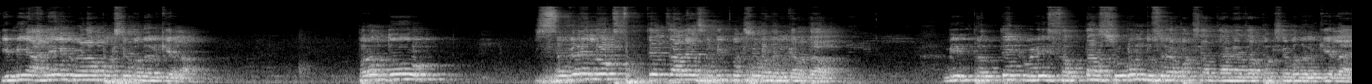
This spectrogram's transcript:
की मी अनेक वेळा पक्ष बदल केला. परंतु सगळे लोक सत्तेत जाण्यासाठी पक्ष बदल करतात. मी प्रत्येक वेळी सत्ता सोडून दुसऱ्या पक्षात जाण्याचा पक्ष बदल केलाय.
